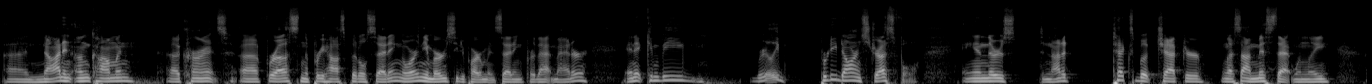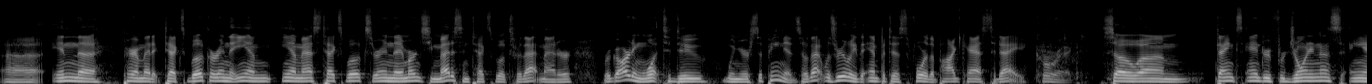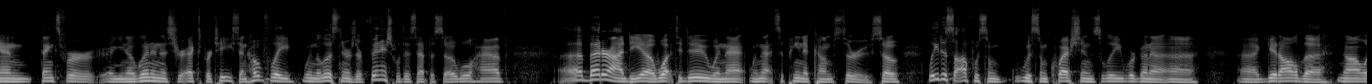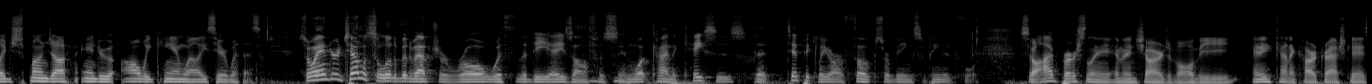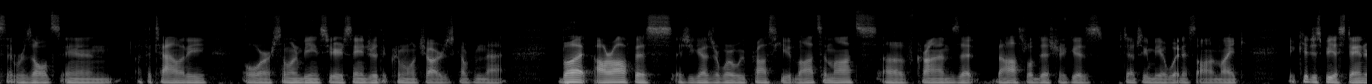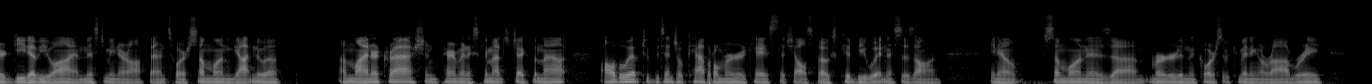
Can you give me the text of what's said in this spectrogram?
uh, not an uncommon occurrence uh, for us in the pre-hospital setting or in the emergency department setting, for that matter. And it can be really pretty darn stressful. And there's not a textbook chapter, unless I missed that one, Lee, uh, in the paramedic textbook or in the EM, EMS textbooks or in the emergency medicine textbooks for that matter regarding what to do when you're subpoenaed. So that was really the impetus for the podcast today. Correct. So um, thanks, Andrew, for joining us, and thanks for uh, you know lending us your expertise. And hopefully, when the listeners are finished with this episode, we'll have a better idea of what to do when that when that subpoena comes through. So lead us off with some with some questions, Lee. We're gonna uh, uh, get all the knowledge, sponge off Andrew all we can while he's here with us. So, Andrew, tell us a little bit about your role with the DA's office and what kind of cases that typically our folks are being subpoenaed for. So, I personally am in charge of all the any kind of car crash case that results in a fatality or someone being seriously injured. The criminal charges come from that. But our office, as you guys are aware, we prosecute lots and lots of crimes that the hospital district is potentially going to be a witness on. Like it could just be a standard DWI, a misdemeanor offense, where someone got into a a minor crash and paramedics came out to check them out, all the way up to a potential capital murder case that y'all's folks could be witnesses on. You know, someone is uh, murdered in the course of committing a robbery.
